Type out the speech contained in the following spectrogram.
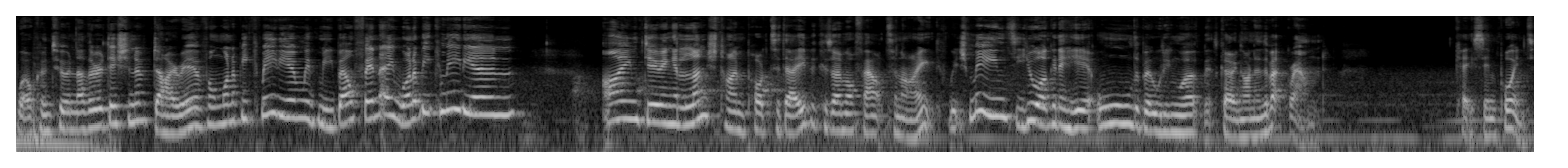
Welcome to another edition of Diary of a Wannabe Comedian with me, Belfin, a wannabe comedian. I'm doing a lunchtime pod today because I'm off out tonight, which means you are going to hear all the building work that's going on in the background. Case in point.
